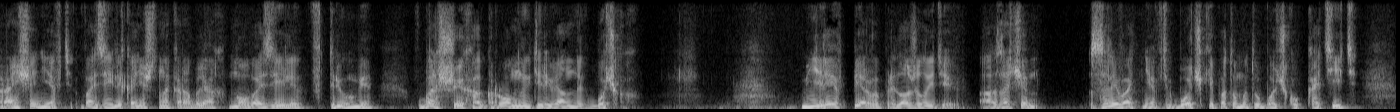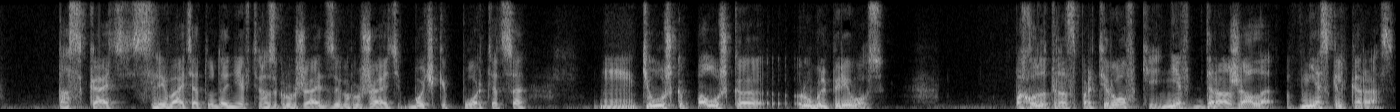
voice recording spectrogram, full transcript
Раньше нефть возили, конечно, на кораблях, но возили в трюме, в больших, огромных деревянных бочках. Менделеев первый предложил идею. А зачем заливать нефть в бочки, потом эту бочку катить, таскать, сливать оттуда нефть, разгружать, загружать, бочки портятся, телушка-полушка, рубль перевоз. По ходу транспортировки нефть дорожала в несколько раз.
